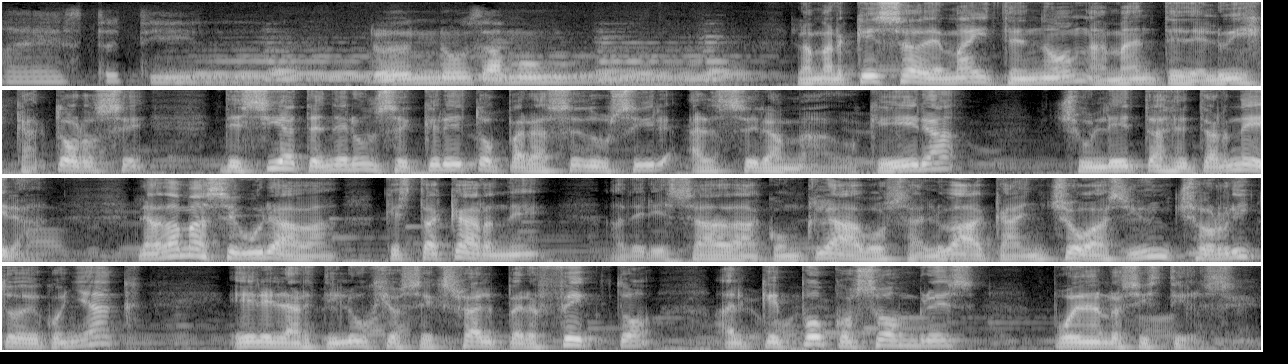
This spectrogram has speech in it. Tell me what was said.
reste-t-il de nos amours La marquesa de Maitenon, amante de Luis XIV, decía tener un secreto para seducir al ser amado, que era chuletas de ternera. La dama aseguraba que esta carne, aderezada con clavos, albahaca, anchoas y un chorrito de coñac, era el artilugio sexual perfecto al que pocos hombres pueden resistirse.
